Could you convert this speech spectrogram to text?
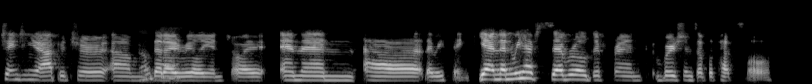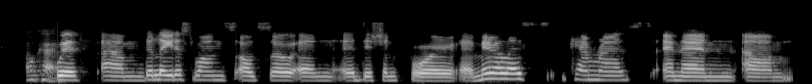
changing your aperture um, okay. that I really enjoy. And then uh, let me think. Yeah, and then we have several different versions of the Petzval. Okay. With um, the latest ones also an addition for uh, mirrorless cameras, and then um,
